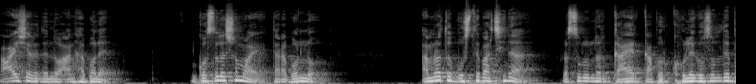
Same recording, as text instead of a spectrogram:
আয়েশা রাদিল্লা আনহা বলেন, গোসলের সময় তারা বলল, আমরা তো বুঝতে পারছি না রসুল্লাহর গায়ের কাপড় খুলে গোসল দেব,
